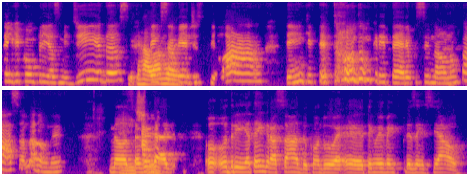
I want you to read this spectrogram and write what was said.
tem que cumprir as medidas, tem que, tem que saber desfilar, tem que ter todo um critério, porque senão não passa, não, né? Nossa, é, é verdade. Odri, é até engraçado quando é, é, tem um evento presencial,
